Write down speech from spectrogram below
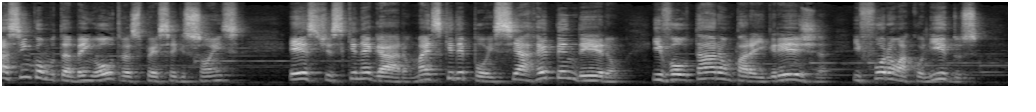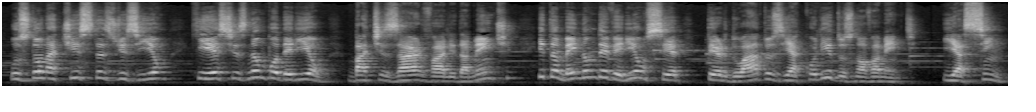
assim como também outras perseguições, estes que negaram, mas que depois se arrependeram e voltaram para a igreja e foram acolhidos, os donatistas diziam que estes não poderiam batizar validamente e também não deveriam ser perdoados e acolhidos novamente. E assim,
